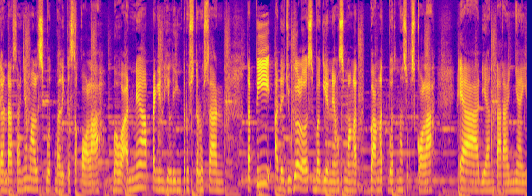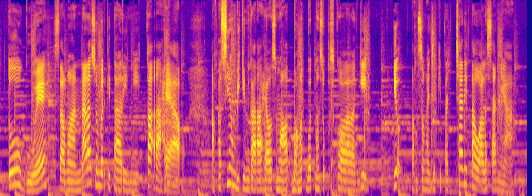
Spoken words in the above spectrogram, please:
dan rasanya males buat balik ke sekolah. Bawaannya pengen healing terus-terusan. Tapi ada juga loh sebagian yang semangat banget buat masuk sekolah. Ya di antaranya itu gue sama narasumber kita hari ini Kak Rahel. Apa sih yang bikin Kak Rahel semangat banget buat masuk ke sekolah lagi? Yuk, langsung aja kita cari tahu alasannya.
